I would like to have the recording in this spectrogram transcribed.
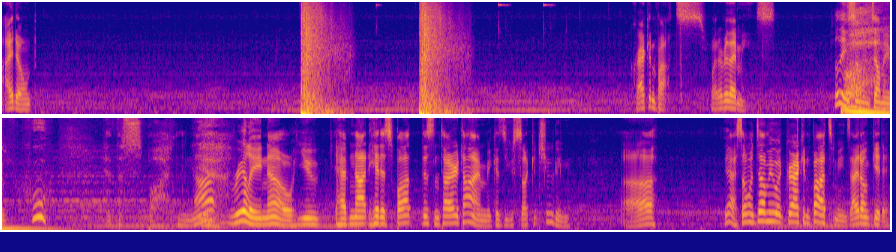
I don't. Cracking pots, whatever that means. Please, someone tell me. Whew, hit the spot. Not yeah. really. No, you have not hit a spot this entire time because you suck at shooting. Uh, yeah. Someone tell me what cracking pots means. I don't get it.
